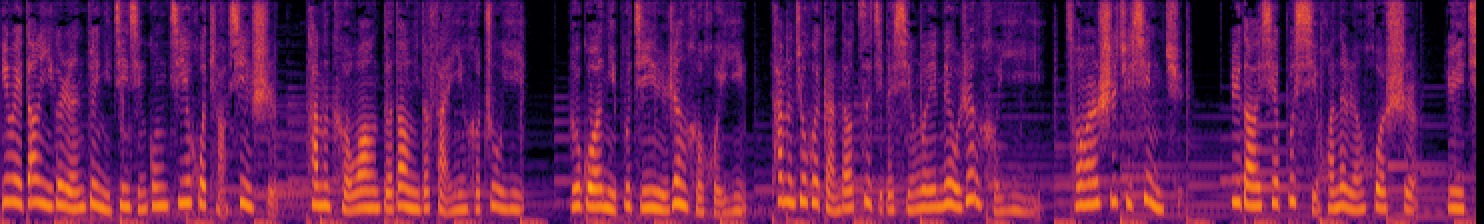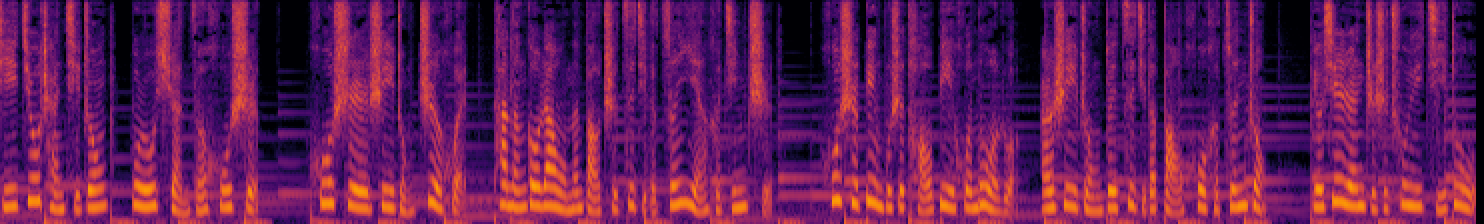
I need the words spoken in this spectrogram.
因为当一个人对你进行攻击或挑衅时，他们渴望得到你的反应和注意。如果你不给予任何回应，他们就会感到自己的行为没有任何意义，从而失去兴趣。遇到一些不喜欢的人或事，与其纠缠其中，不如选择忽视。忽视是一种智慧，它能够让我们保持自己的尊严和矜持。忽视并不是逃避或懦弱，而是一种对自己的保护和尊重。有些人只是出于嫉妒、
